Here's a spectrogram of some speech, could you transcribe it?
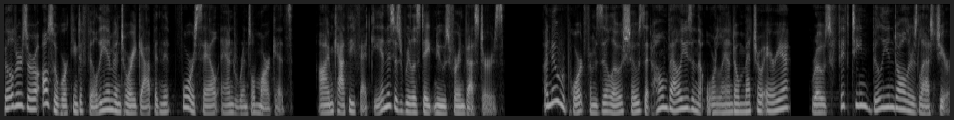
Builders are also working to fill the inventory gap in the for sale and rental markets. I'm Kathy Fettke, and this is Real Estate News for Investors. A new report from Zillow shows that home values in the Orlando metro area rose $15 billion last year.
